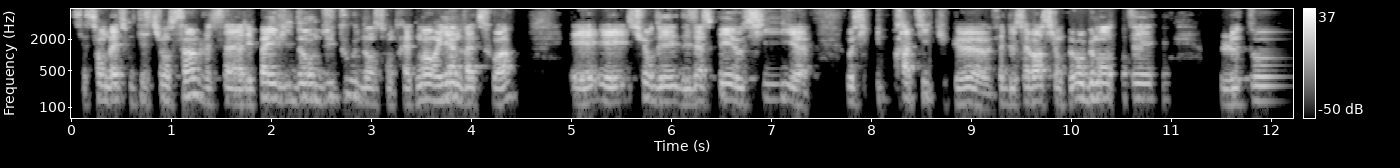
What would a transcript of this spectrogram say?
ça semble être une question simple, ça n'est pas évident du tout dans son traitement, rien ne va de soi. Et, sur des, aspects aussi, aussi pratiques que le fait de savoir si on peut augmenter le taux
